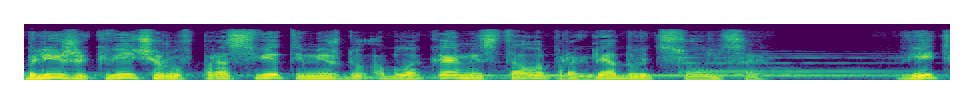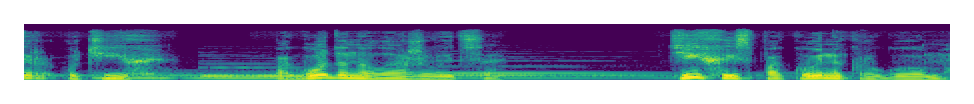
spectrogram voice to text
Ближе к вечеру в просветы между облаками стало проглядывать солнце. Ветер утих. Погода налаживается. Тихо и спокойно кругом.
